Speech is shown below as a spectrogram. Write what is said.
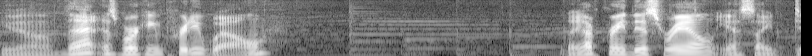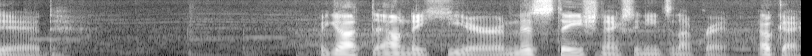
You know, that is working pretty well. Did I upgrade this rail? Yes, I did. We got down to here, and this station actually needs an upgrade. Okay.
